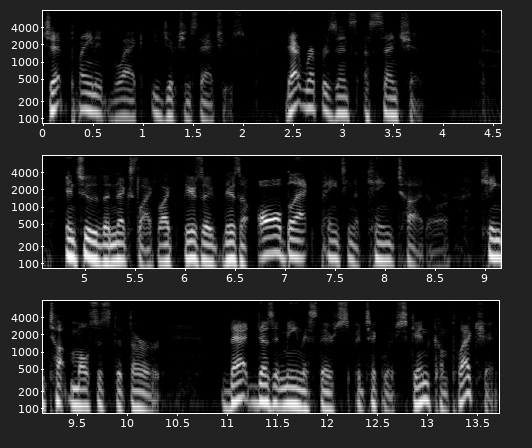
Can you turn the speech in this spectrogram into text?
jet planet black Egyptian statues, that represents ascension into the next life. Like there's a there's an all black painting of King Tut or King Tutmosis III that doesn't mean that their particular skin complexion.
